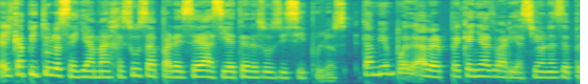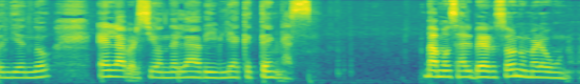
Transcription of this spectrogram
El capítulo se llama Jesús aparece a siete de sus discípulos. También puede haber pequeñas variaciones dependiendo en la versión de la Biblia que tengas. Vamos al verso número uno.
